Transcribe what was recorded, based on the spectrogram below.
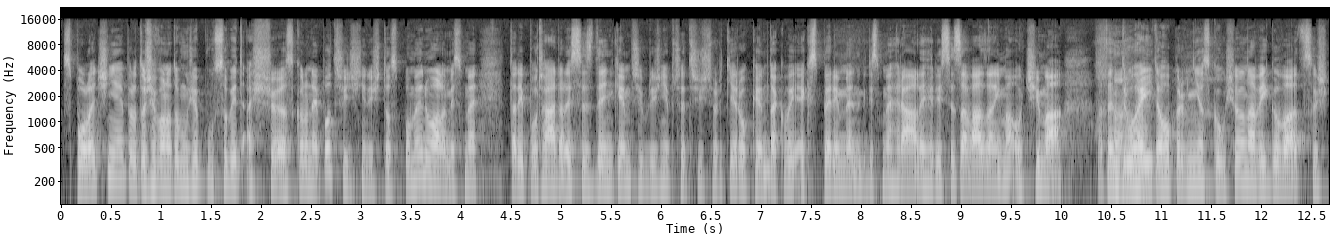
společně, protože ono to může působit až eh, skoro nepotřičně, když to vzpomenu, ale my jsme tady pořádali se Zdeňkem přibližně před tři čtvrtě rokem takový experiment, kdy jsme hráli hry se zavázanýma očima a ten druhý toho prvního zkoušel navigovat, což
